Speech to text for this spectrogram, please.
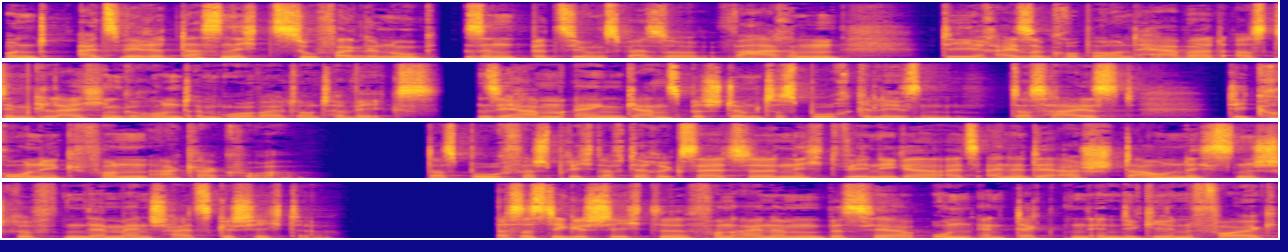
Und als wäre das nicht Zufall genug, sind bzw. waren die Reisegruppe und Herbert aus dem gleichen Grund im Urwald unterwegs. Sie haben ein ganz bestimmtes Buch gelesen, das heißt Die Chronik von Akakor. Das Buch verspricht auf der Rückseite nicht weniger als eine der erstaunlichsten Schriften der Menschheitsgeschichte. Es ist die Geschichte von einem bisher unentdeckten indigenen Volk,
